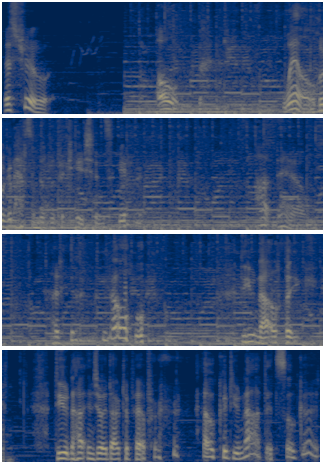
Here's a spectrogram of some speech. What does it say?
That's true. Oh! Well, we're gonna have some notifications here. Hot damn. I didn't know! Do you not like... Do you not enjoy Dr. Pepper? How could you not? It's so good.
